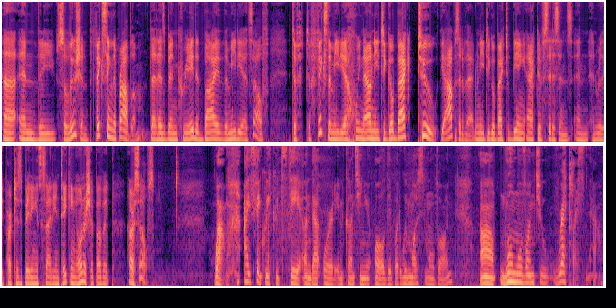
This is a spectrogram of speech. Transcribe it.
uh, and the solution, fixing the problem that has been created by the media itself. To, to fix the media, we now need to go back to the opposite of that. We need to go back to being active citizens and, and really participating in society and taking ownership of it ourselves. Wow, I think we could stay on that word and continue all day, but we must move on. Um, we'll move on to reckless now.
